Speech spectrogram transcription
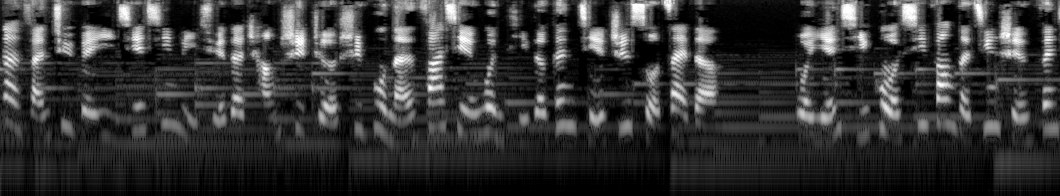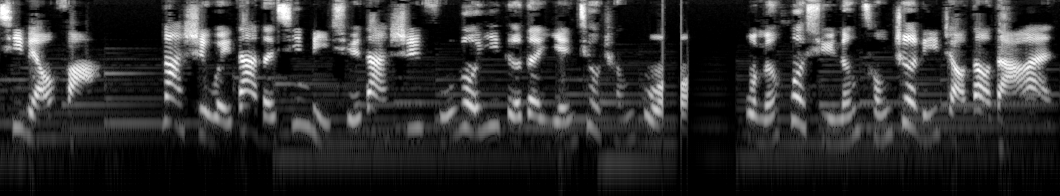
但凡具备一些心理学的尝试者，是不难发现问题的根结之所在的。我研习过西方的精神分析疗法，那是伟大的心理学大师弗洛伊德的研究成果。我们或许能从这里找到答案。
